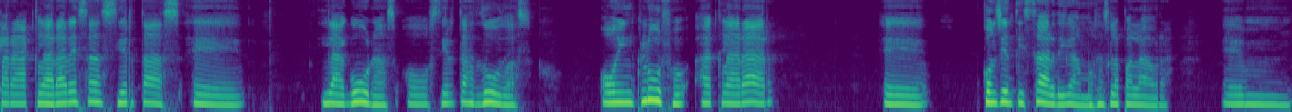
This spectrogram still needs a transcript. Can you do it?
Para aclarar esas ciertas eh, lagunas o ciertas dudas o incluso aclarar, eh, concientizar, digamos, es la palabra, em,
